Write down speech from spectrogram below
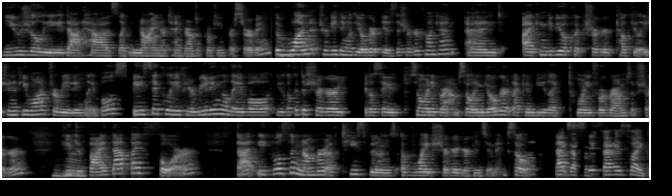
usually that has like nine or 10 grams of protein per serving. The one tricky thing with yogurt is the sugar content. And I can give you a quick sugar calculation if you want for reading labels. Basically, if you're reading the label, you look at the sugar, it'll say so many grams. So in yogurt, that can be like 24 grams of sugar. If you Mhm. divide that by four, that equals the number of teaspoons of white sugar you're consuming. So that's that is like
